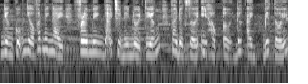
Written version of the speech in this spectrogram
Nhưng cũng nhờ phát minh này, Fleming đã trở nên nổi tiếng và được giới y học ở nước Anh biết tới.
